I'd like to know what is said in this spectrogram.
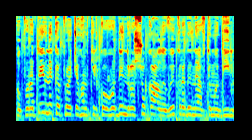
Оперативники протягом кількох годин розшукали викрадений автомобіль.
